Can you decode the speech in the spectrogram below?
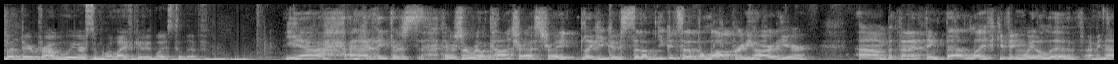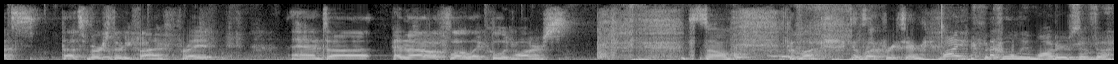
but there probably are some more life giving ways to live. Yeah, and I think there's there's a real contrast, right? Like you could set up you could set up the law pretty hard here, um, but then I think that life giving way to live. I mean, that's that's verse thirty five, right? And uh, and that ought to flow like cooling waters. So, good luck. Good luck, Preacher. Like the cooling waters of the,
